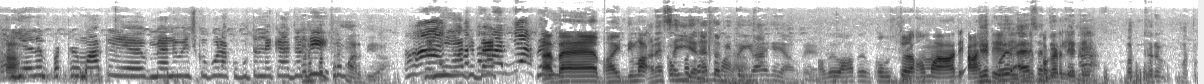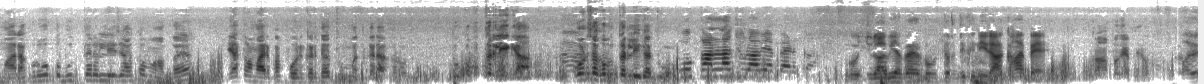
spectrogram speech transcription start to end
हाँ। ये ने पत्थर मार के मैंने इसको बोला कबूतर लेके आ जल्दी। पत्थर मार दिया। से बैठ। अबे भाई दिमाग अरे सही है ना तभी तो ये आ गया यहाँ पे अबे वहाँ पे कबूतर हम आ आ ही थे पकड़ लेते। पत्थर मत मारा करो कबूतर ले जाकर वहाँ पे। या तो हमारे पास फ़ोन कर दो तुम मत करा करो। तू कबूतर ले गया? कौन सा कबूतर लेगा तू? वो काला जुड़ाविया पेड़ का। वो जुराबिया पे कबूतर दिख नहीं रहा कहाँ पे? है कहाँ पे गया?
